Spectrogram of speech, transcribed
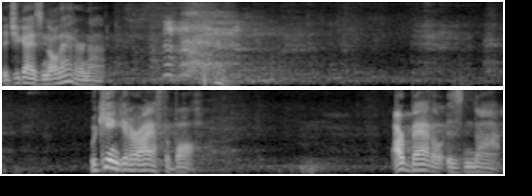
Did you guys know that or not? we can't get our eye off the ball. Our battle is not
